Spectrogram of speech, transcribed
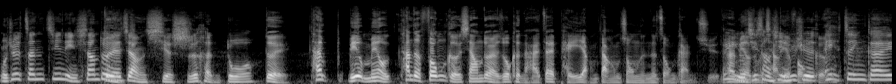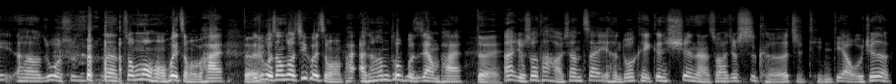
我觉得张金玲相对来讲写实很多，对他没有没有他的风格相对来说可能还在培养当中的那种感觉，他没有几场戏就觉得，哎，这应该呃，如果是那周梦红会怎么拍？对，如果张作骥会怎么拍？啊，他们都不是这样拍，对啊，有时候他好像在很多可以更渲染的时候，他就适可而止停掉。我觉得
